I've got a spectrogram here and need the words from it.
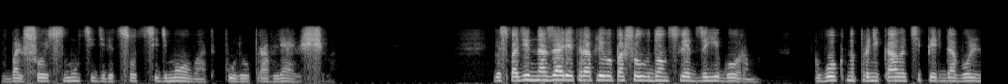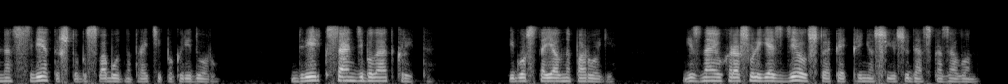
в большой смуте 907-го от пули управляющего. Господин Назарий торопливо пошел в дом вслед за Егором. В окна проникало теперь довольно света, чтобы свободно пройти по коридору. Дверь к Санде была открыта. Егор стоял на пороге. «Не знаю, хорошо ли я сделал, что опять принес ее сюда», — сказал он.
